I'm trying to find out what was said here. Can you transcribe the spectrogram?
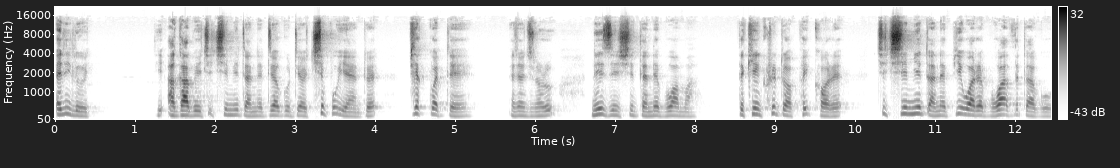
အဲ့ဒီလိုဒီအာဂါပိချစ်ချင်းမေတ္တာနဲ့တယောက်ကိုတယောက်ချစ်ဖို့ရန်အတွက်ပြက်ကွက်တယ်အဲကြောင့်ကျွန်တော်တို့နေ့စဉ်ရှင်သန်တဲ့ဘဝမှာသခင်ခရစ်တော်ဖိတ်ခေါ်တဲ့ ချစ်ချင်းမေတ္တာနဲ့ပြည့်ဝတဲ့ဘဝအသက်တာကို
